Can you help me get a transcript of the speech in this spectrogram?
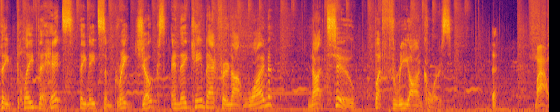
They played the hits, they made some great jokes, and they came back for not one, not two, but three encores. Wow.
